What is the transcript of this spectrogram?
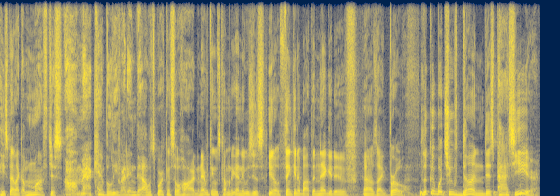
he spent like a month just, oh man, I can't believe I didn't. I was working so hard and everything was coming. And it was just, you know, thinking about the negative. And I was like, bro, look at what you've done this past year.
